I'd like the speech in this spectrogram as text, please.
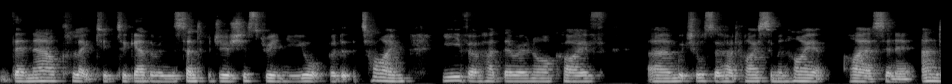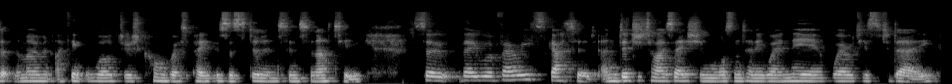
they're now collected together in the Center for Jewish History in New York. But at the time, YIVO had their own archive, um, which also had HICEM and HIAS in it. And at the moment, I think the World Jewish Congress papers are still in Cincinnati. So they were very scattered, and digitization wasn't anywhere near where it is today.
